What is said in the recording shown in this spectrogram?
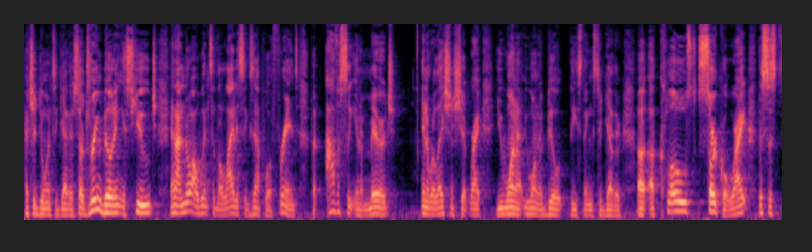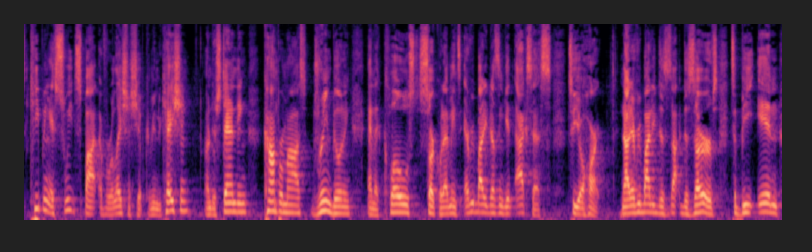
that you're doing together? So dream building is huge. And i know i went to the lightest example of friends but obviously in a marriage in a relationship, right? You want to you want to build these things together. Uh, a closed circle, right? This is keeping a sweet spot of relationship: communication, understanding, compromise, dream building, and a closed circle. That means everybody doesn't get access to your heart. Not everybody des- deserves to be in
